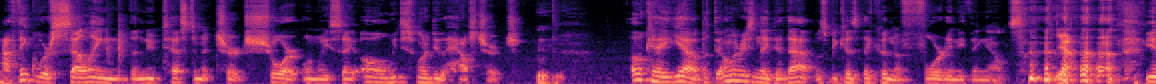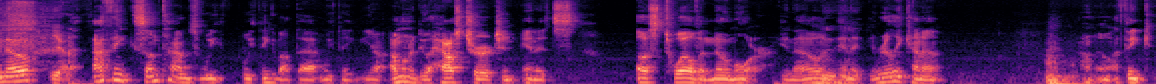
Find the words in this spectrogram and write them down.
I think we're selling the New Testament church short when we say, oh, we just want to do a house church. Mhm. Okay, yeah, but the only reason they did that was because they couldn't afford anything else. Yeah. you know, yeah I think sometimes we, we think about that and we think, you know, I'm going to do a house church and, and it's us 12 and no more, you know, and, Mhm. and it really kind of, I don't know, I think,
